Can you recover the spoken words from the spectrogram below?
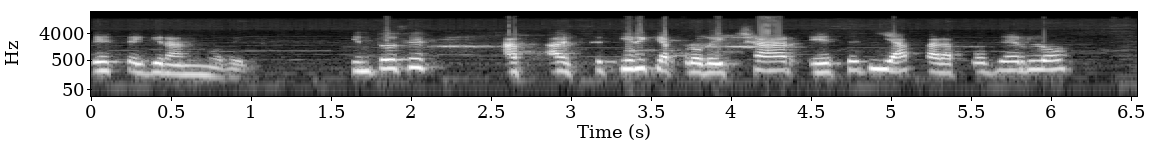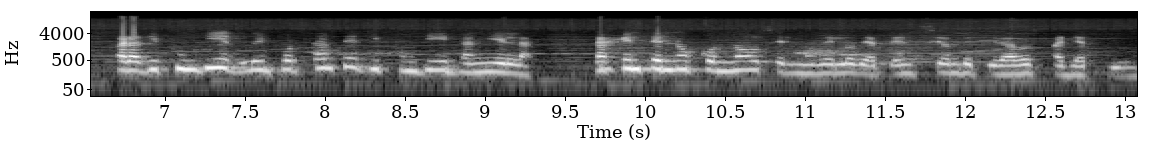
de este gran modelo. Entonces, se tiene que aprovechar ese día para poderlo para difundir. Lo importante es difundir, Daniela. La gente no conoce el modelo de atención de cuidados paliativos.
